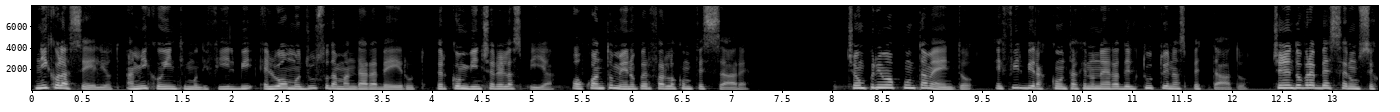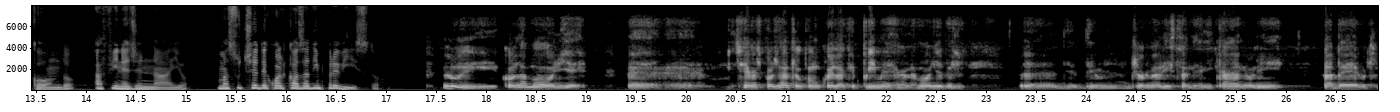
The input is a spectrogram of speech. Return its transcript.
Nicholas Elliot, amico intimo di Philby, è l'uomo giusto da mandare a Beirut per convincere la spia, o quantomeno per farlo confessare. C'è un primo appuntamento e Philby racconta che non era del tutto inaspettato. Ce ne dovrebbe essere un secondo, a fine gennaio, ma succede qualcosa di imprevisto. Lui con la moglie eh, si era sposato con quella che prima era la moglie del, eh, di, di, un giornalista americano lì Beirut,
